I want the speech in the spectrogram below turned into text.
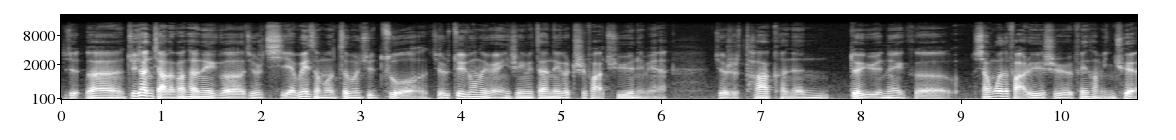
就呃，就像你讲的刚才那个，就是企业为什么这么去做，就是最终的原因是因为在那个执法区域里面，就是他可能对于那个相关的法律是非常明确，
